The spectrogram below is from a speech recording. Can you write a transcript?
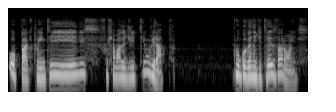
O pacto entre eles foi chamado de Triunvirato. O governo de três varões,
